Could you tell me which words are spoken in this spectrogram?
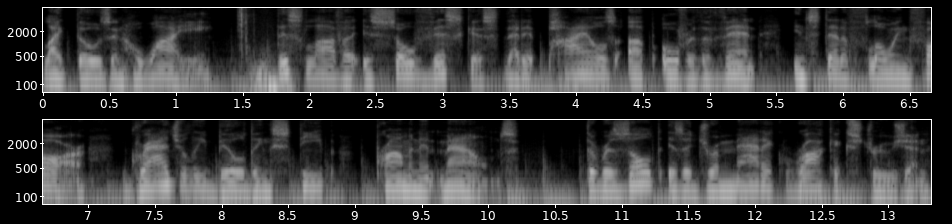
like those in Hawaii, this lava is so viscous that it piles up over the vent instead of flowing far, gradually building steep, prominent mounds. The result is a dramatic rock extrusion,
